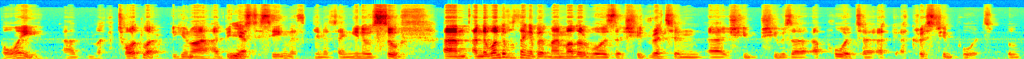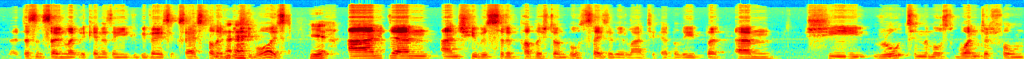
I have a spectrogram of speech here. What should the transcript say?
boy like a toddler. You know, I, had been yeah. used to seeing this kind of thing. You know, so um, and the wonderful thing about my mother was that she'd written. Uh, she she was a, a poet, a, a, Christian poet. Well, it doesn't sound like the kind of thing you could be very successful in, but she was. yeah. And um, and she was sort of published on both sides of the Atlantic, I believe. But um, she wrote in the most wonderful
